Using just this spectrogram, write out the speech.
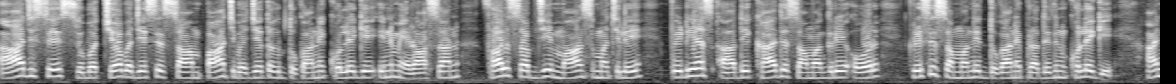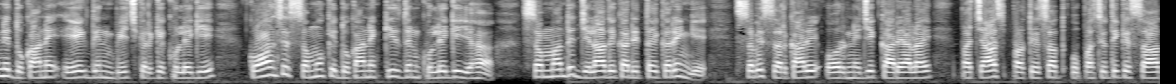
आज से सुबह छह बजे से शाम पाँच बजे तक दुकानें खुलेगी। इनमें राशन फल, सब्ज़ी, मांस, मछली पीडीएस आदि खाद्य सामग्री और कृषि संबंधित दुकानें प्रतिदिन खुलेगी। अन्य दुकानें एक दिन बीच करके खुलेगी। कौन से समूह की दुकानें किस दिन खुलेगी, यह संबंधित जिलाधिकारी तय करेंगे। सभी सरकारी और निजी कार्यालय 50 प्रतिशत उपस्थिति के साथ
